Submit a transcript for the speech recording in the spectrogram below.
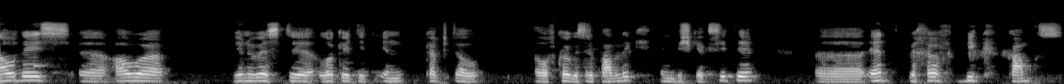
Nowadays, our university located in capital of Kyrgyz Republic in Bishkek city, uh, and we have big campus.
